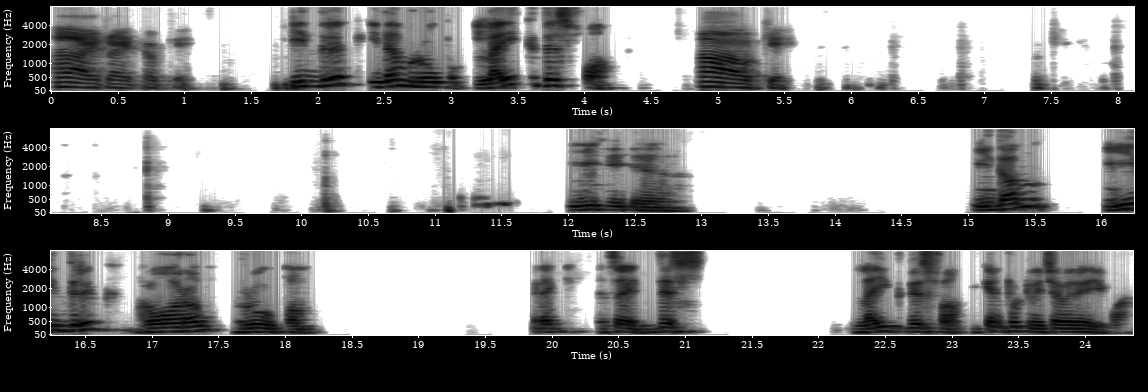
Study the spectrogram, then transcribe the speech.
Ah, right, okay. Idrik Idam Rupam. Like this form. Ah, okay. Uh, Idam Idrik Ghoram Rupam. Correct? That's right. This. Like this form. You can put whichever way you want.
